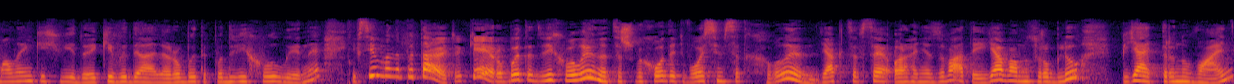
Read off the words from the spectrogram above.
маленьких відео, які в ідеалі робити по 2 хвилини. І всі в мене питають: Окей, робити 2 хвилини, це ж виходить 80 хвилин. Як це все організувати? І я вам зроблю 5 тренувань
